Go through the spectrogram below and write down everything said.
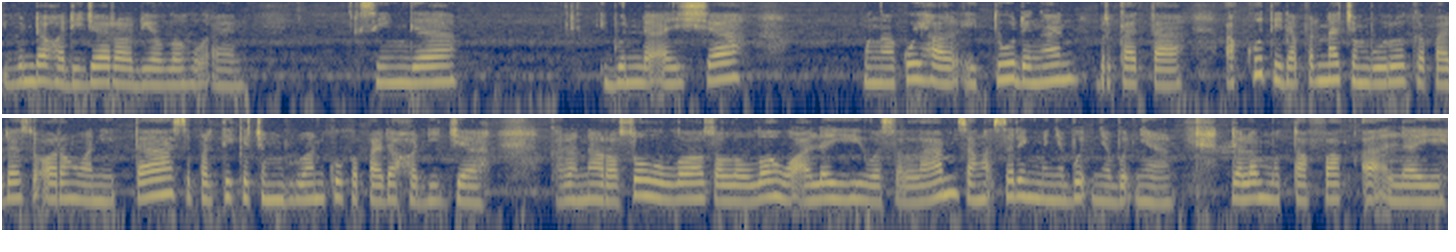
Ibunda Khadijah radhiyallahu an. Sehingga Ibunda Aisyah mengakui hal itu dengan berkata, "Aku tidak pernah cemburu kepada seorang wanita seperti kecemburuanku kepada Khadijah, karena Rasulullah Shallallahu alaihi wasallam sangat sering menyebut-nyebutnya dalam mutafak alaih."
